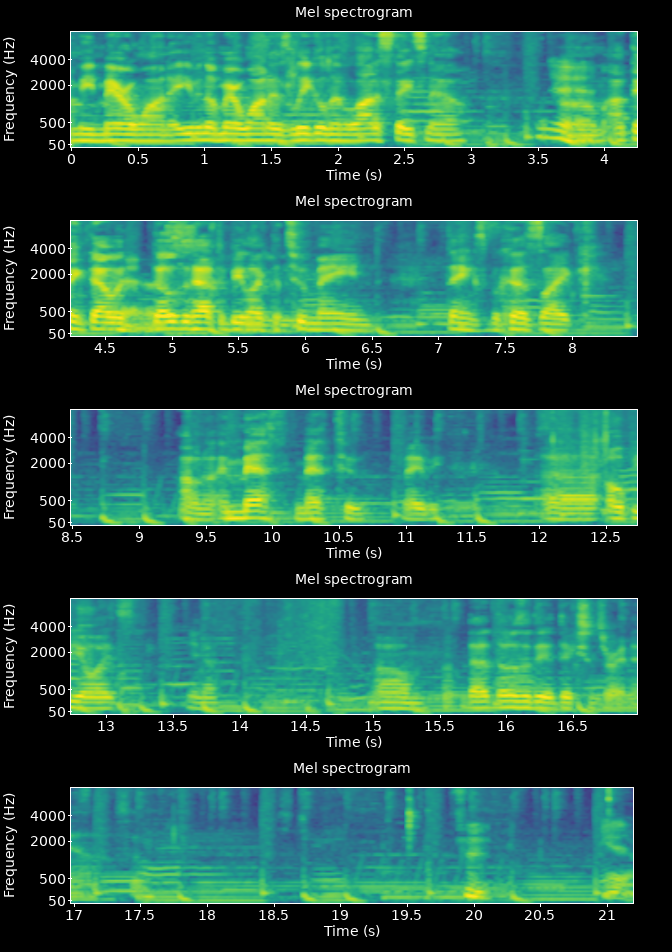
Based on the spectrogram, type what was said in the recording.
I mean marijuana. Even though marijuana is legal in a lot of states now, Yeah. um, I think that would Yeah, those would have to be like the two main things because like I don't know, and meth, meth too, maybe uh, opioids. You know, um, that those are the addictions right now. So Yeah.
